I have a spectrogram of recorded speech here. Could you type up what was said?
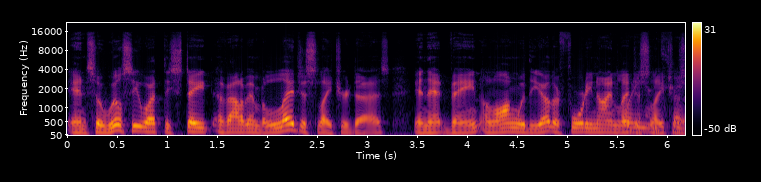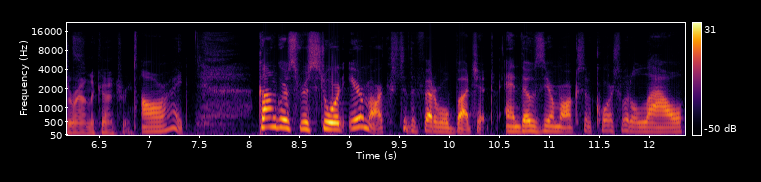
And so we'll see what the state of Alabama legislature does in that vein, along with the other 49 legislatures states. around the country. All right. Congress restored earmarks to the federal budget, and those earmarks, of course, would allow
